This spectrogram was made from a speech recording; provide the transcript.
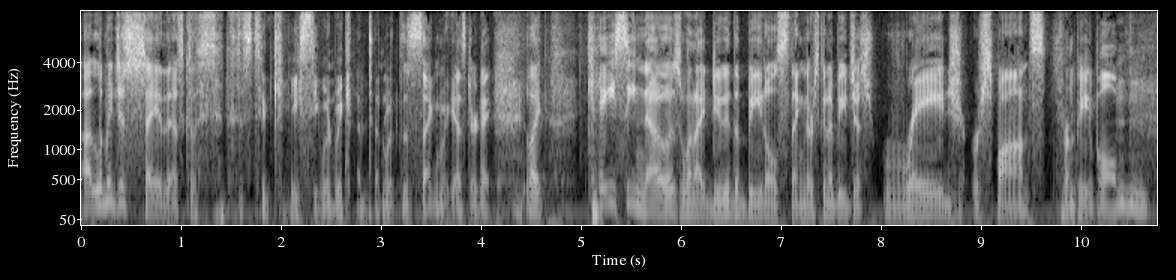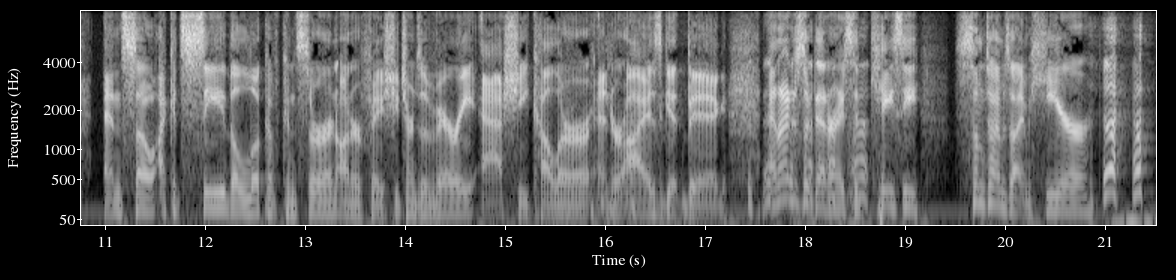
uh, let me just say this because I said this to Casey when we got done with this segment yesterday. Like, Casey knows when I do the Beatles thing, there's going to be just rage response from people. And so I could see the look of concern on her face. She turns a very ashy color and her eyes get big. And I just looked at her and I said, Casey, sometimes I'm here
